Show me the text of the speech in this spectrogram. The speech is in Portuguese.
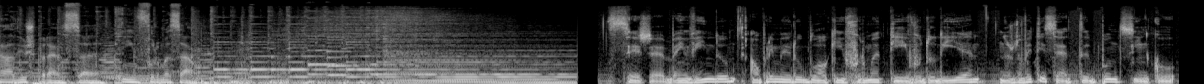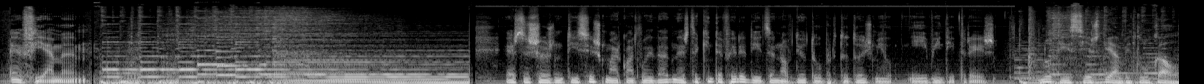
Rádio Esperança. Informação. Seja bem-vindo ao primeiro bloco informativo do dia nos 97.5 FM. Estas são as notícias que marcam a atualidade nesta quinta-feira, dia 19 de outubro de 2023. Notícias de âmbito local.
